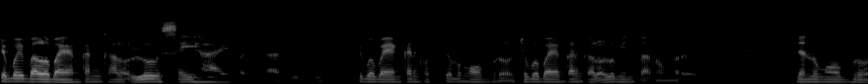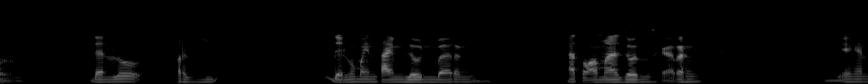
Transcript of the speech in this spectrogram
Coba lo bayangkan kalau lo say hi pada saat itu. Coba bayangkan kalau lo ngobrol. Coba bayangkan kalau lo minta nomornya. Dan lo ngobrol. Dan lo pergi. Dan lo main time zone bareng. Atau Amazon sekarang. Ya kan?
